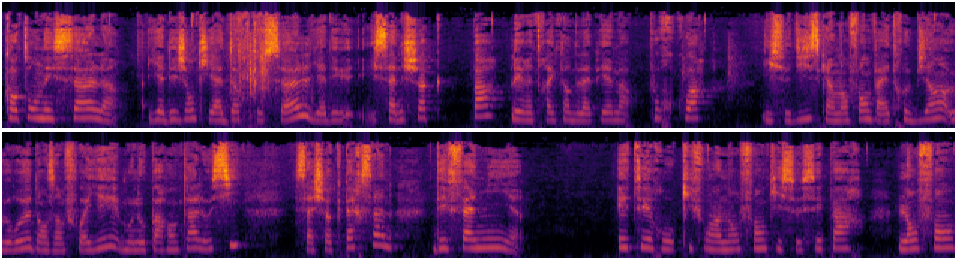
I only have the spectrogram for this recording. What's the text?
Quand on est seul, il y a des gens qui adoptent seuls, il y a des, ça ne choque pas les rétracteurs de la PMA. Pourquoi? Ils se disent qu'un enfant va être bien heureux dans un foyer monoparental aussi. Ça choque personne. Des familles hétéros qui font un enfant qui se sépare, l'enfant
